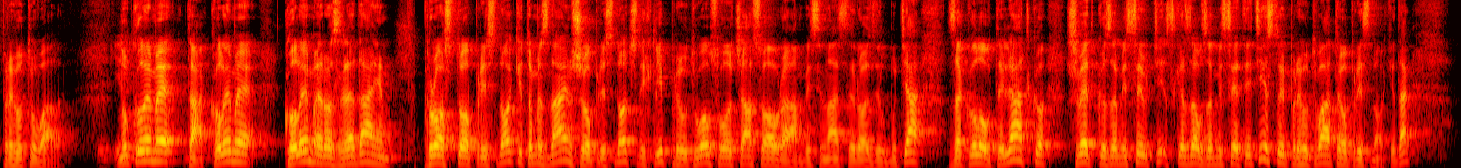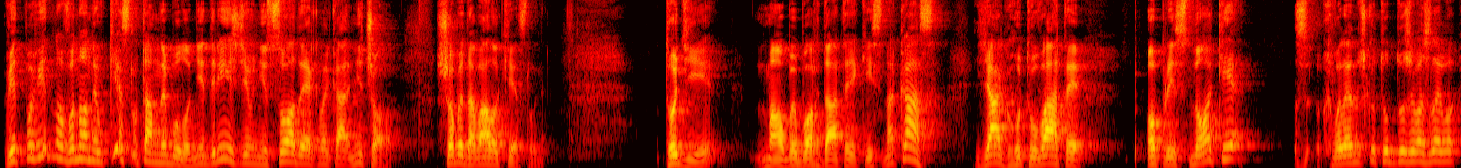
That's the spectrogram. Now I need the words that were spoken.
приготували? Ну, коли ми, так, коли ми, коли ми розглядаємо просто опрісноки, то ми знаємо, що опрісночний хліб приготував свого часу Авраам, 18 розділ буття, заколов телятко, швидко замісив, сказав замісити тісто і приготувати опрісноки. Так? Відповідно, воно не вкисло, там не було ні дріжджів, ні соди, як ми кажемо, нічого, що би давало кислення. Тоді мав би Бог дати якийсь наказ, як готувати опрісноки, хвилиночку, тут дуже важливо,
